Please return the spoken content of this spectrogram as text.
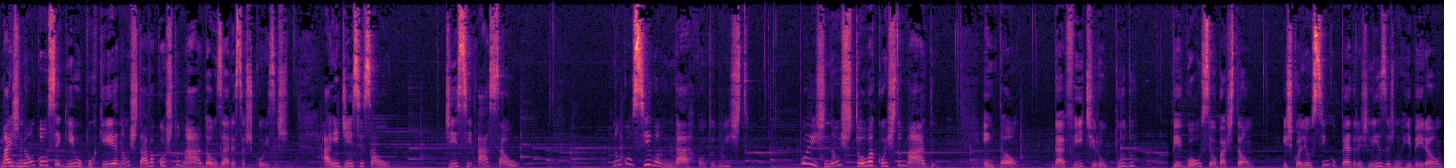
mas não conseguiu porque não estava acostumado a usar essas coisas. Aí disse Saul, disse a Saul: Não consigo andar com tudo isto, pois não estou acostumado. Então Davi tirou tudo, pegou o seu bastão, escolheu cinco pedras lisas no ribeirão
